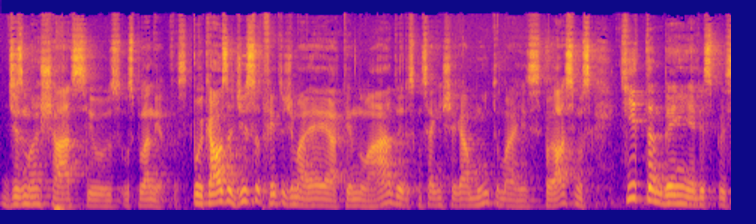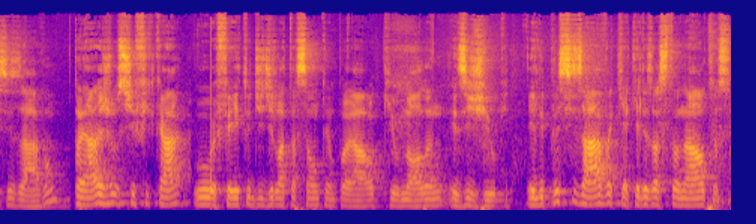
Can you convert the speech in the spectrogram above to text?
desmanchasse os, os planetas. Por causa disso, o efeito de maré é atenuado, eles conseguem chegar muito mais próximos, que também eles precisavam para justificar o efeito de dilatação temporal que o Nolan exigiu. Ele precisava que aqueles astronautas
